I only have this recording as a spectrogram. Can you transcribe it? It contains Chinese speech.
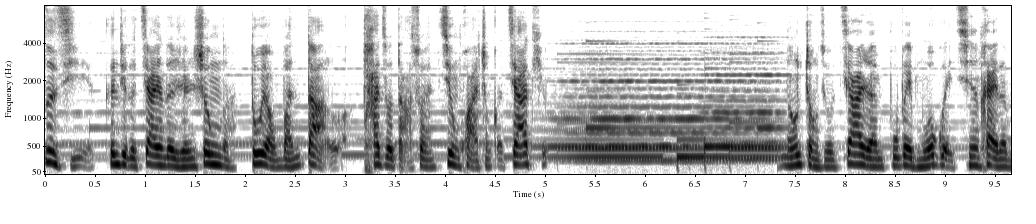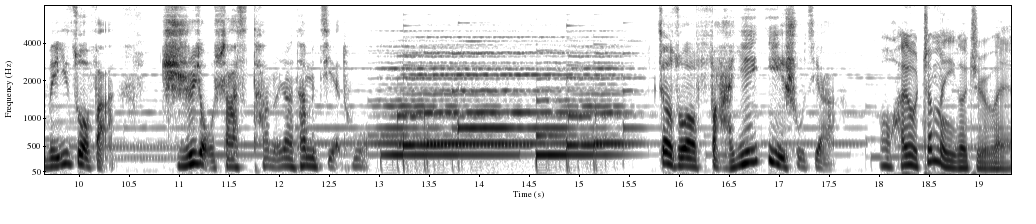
自己跟这个家人的人生呢都要完蛋了，他就打算净化整个家庭。能拯救家人不被魔鬼侵害的唯一做法，只有杀死他们，让他们解脱。叫做法医艺术家。哦，还有这么一个职位。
